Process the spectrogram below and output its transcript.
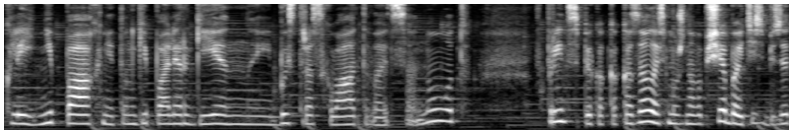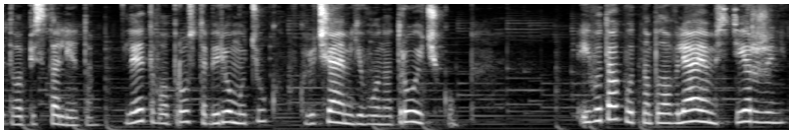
клей не пахнет, он гипоаллергенный, быстро схватывается. Ну вот, в принципе, как оказалось, можно вообще обойтись без этого пистолета. Для этого просто берем утюг, включаем его на троечку и вот так вот наплавляем стержень,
